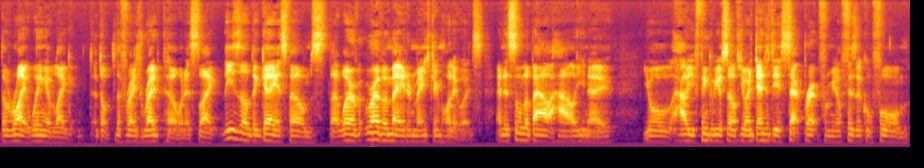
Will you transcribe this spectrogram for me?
the right wing of like adopt the phrase "red pill," and it's like these are the gayest films that were, were ever made in mainstream Hollywood, and it's all about how you know your how you think of yourself, your identity is separate from your physical form.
